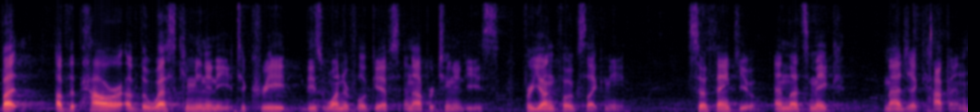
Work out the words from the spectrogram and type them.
but of the power of the Wes community to create these wonderful gifts and opportunities for young folks like me. So thank you, and let's make magic happen.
